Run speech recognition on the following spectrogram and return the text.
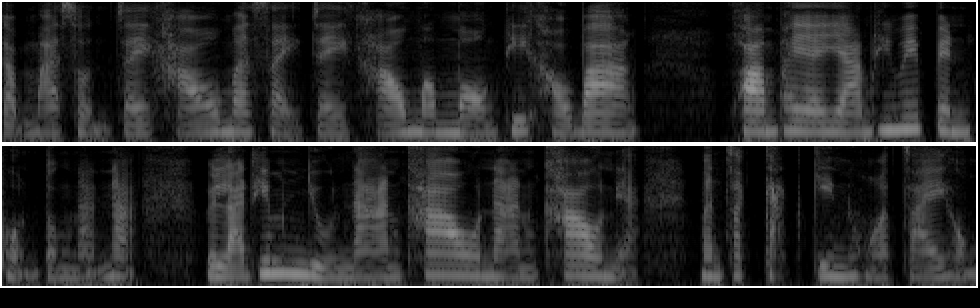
กลับมาสนใจเขามาใส่ใจเขามามองที่เขาบ้าง ความพยายามที่ไม่เป็นผลตรงนั้นน่ะ เวลาที่มันอยู่นานเข้านานเข้าเนี่ย มันจะกัดกินหัวใจของ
